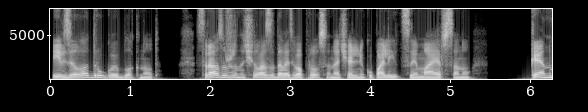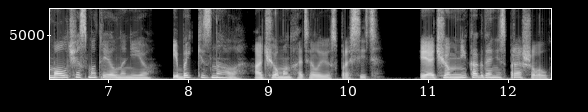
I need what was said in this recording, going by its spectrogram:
и взяла другой блокнот. Сразу же начала задавать вопросы начальнику полиции Майерсону. Кен молча смотрел на нее, и Бекки знала, о чем он хотел ее спросить, и о чем никогда не спрашивал.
